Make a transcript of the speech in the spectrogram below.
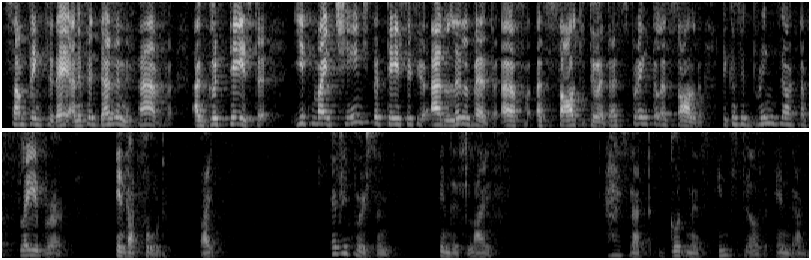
something today, and if it doesn't have a good taste, it might change the taste if you add a little bit of a salt to it, a sprinkle of salt, because it brings out the flavor in that food, right? Every person in this life has that goodness instilled in them.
